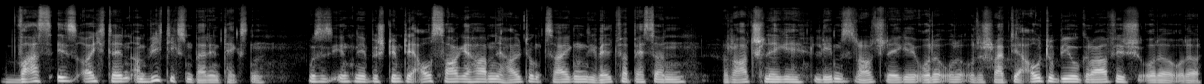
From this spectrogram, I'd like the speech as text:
Was ist euch denn am wichtigsten bei den Texten? Muss es irgendeine bestimmte Aussage haben, eine Haltung zeigen, die Welt verbessern, Ratschläge, Lebensratschläge oder, oder, oder schreibt ihr autobiografisch oder, oder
